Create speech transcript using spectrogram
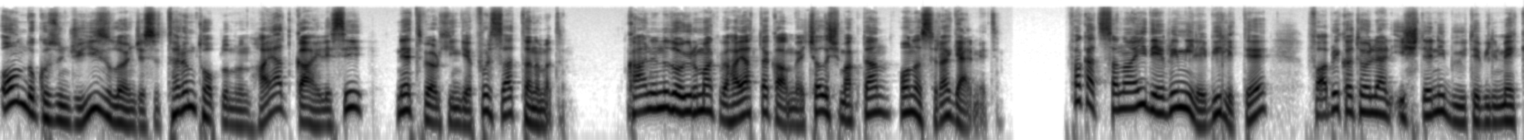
19. yüzyıl öncesi tarım toplumunun hayat gailesi networking'e fırsat tanımadı. Karnını doyurmak ve hayatta kalmaya çalışmaktan ona sıra gelmedi. Fakat sanayi devrimiyle birlikte fabrikatörler işlerini büyütebilmek,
